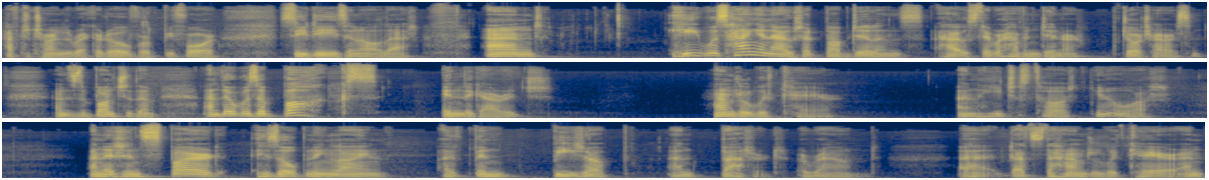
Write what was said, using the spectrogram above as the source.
have to turn the record over before CDs and all that, and he was hanging out at Bob Dylan's house. They were having dinner, George Harrison, and there's a bunch of them. And there was a box in the garage, handled with care. And he just thought, you know what? And it inspired his opening line I've been beat up and battered around. Uh, that's the handle with care. And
